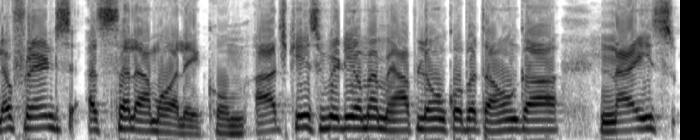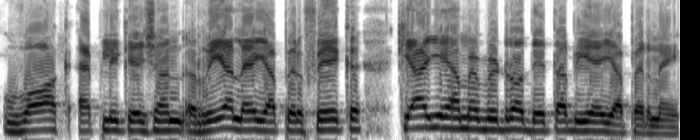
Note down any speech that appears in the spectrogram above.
हेलो फ्रेंड्स अस्सलाम वालेकुम आज की इस वीडियो में मैं आप लोगों को बताऊँगा नाइस वॉक एप्लीकेशन रियल है या फिर फेक क्या ये हमें विड्रॉ देता भी है या फिर नहीं?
